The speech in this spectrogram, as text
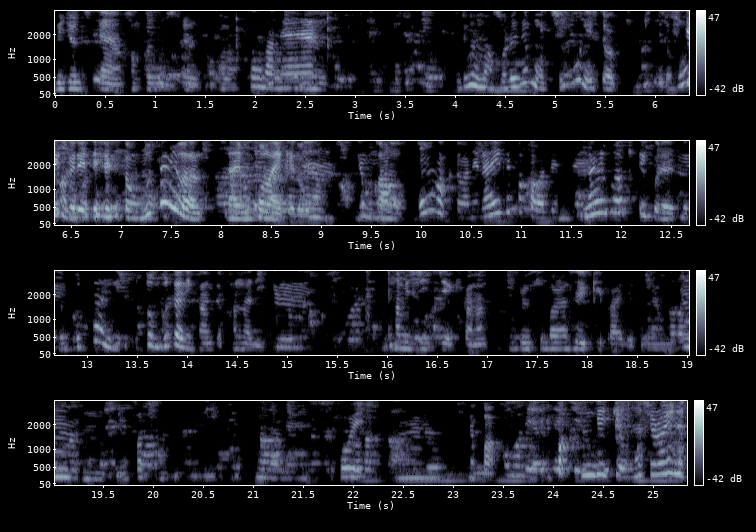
美術展、博物展とか。そうだね。でもまあそれでも地方にしては来てくれてると思う舞台はだいぶ来ないけど、でもまあ、音楽とかね、ライブとかは全然。ライブは来てくれるけど、舞台に、と舞台に関してはかなりうん。寂しい地域かなっていう素晴らしい機会ですね。うん、よかった。すごい。うん。やっぱ、やっぱ感激面白いなっ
